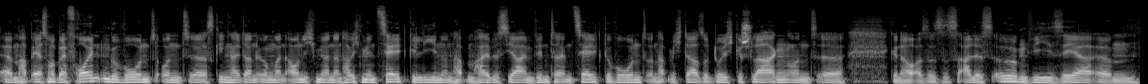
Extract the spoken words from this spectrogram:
Ähm, habe erstmal bei Freunden gewohnt und äh, äh, ging halt dann irgendwann auch nicht mehr. Und dann habe ich mir ein Zelt geliehen und habe ein halbes Jahr im Winter im Zelt gewohnt und habe mich da so durchgeschlagen. Und äh, genau, also es ist alles irgendwie sehr... Ähm,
